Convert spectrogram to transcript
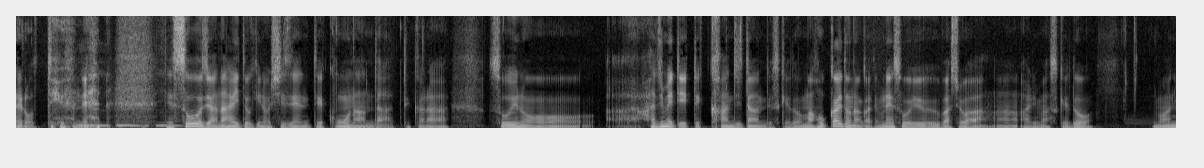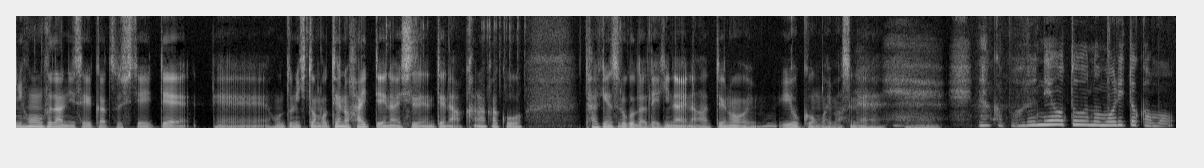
れろっていうね、でそうじゃない時の自然ってこうなんだってからそういうのを初めて行って感じたんですけど、まあ、北海道なんかでもねそういう場所はありますけど、まあ、日本普段に生活していて、えー、本当に人の手の入っていない自然ってなかなかこう体験することはできないなっていうのをよく思いますね。なんかボルネオ島の森とかも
